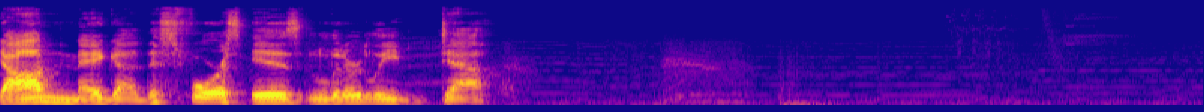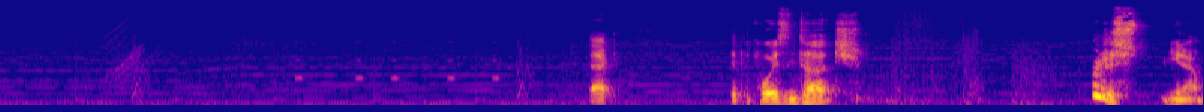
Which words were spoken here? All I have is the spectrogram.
Yanmega. This force is literally death. Get the poison touch. Or just, you know,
